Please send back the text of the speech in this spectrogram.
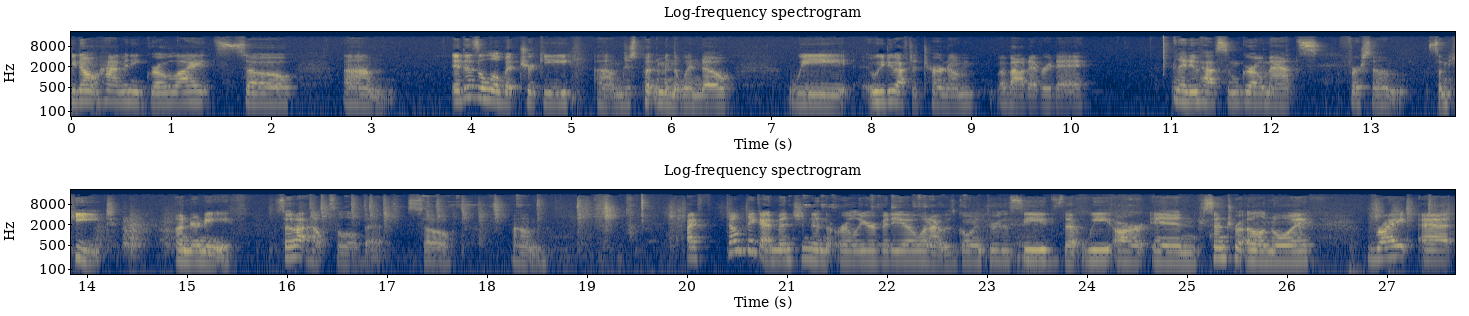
We don't have any grow lights, so um, it is a little bit tricky um, just putting them in the window. We, we do have to turn them about every day. And I do have some grow mats for some some heat underneath. So that helps a little bit. So um, I don't think I mentioned in the earlier video when I was going through the seeds that we are in central Illinois right at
